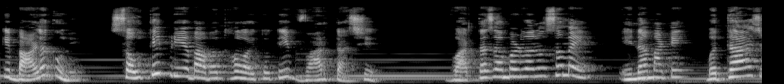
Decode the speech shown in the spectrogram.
કે બાળકોને સૌથી પ્રિય બાબત હોય તો તે વાર્તા છે. વાર્તા સાંભળવાનો સમય એના માટે બધા જ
